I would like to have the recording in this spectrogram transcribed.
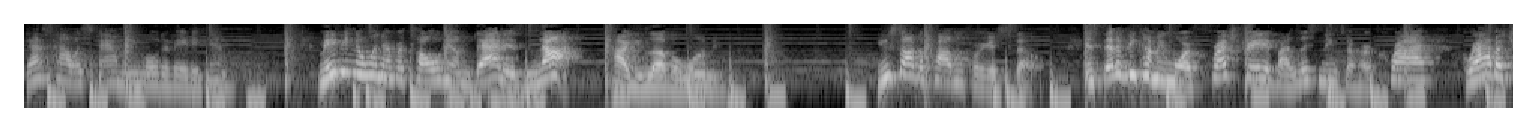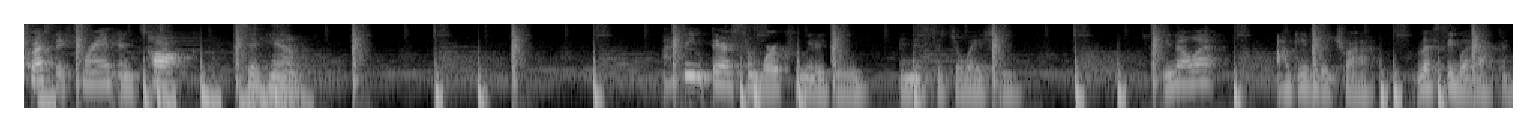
that's how his family motivated him. Maybe no one ever told him that is not how you love a woman. You saw the problem for yourself. Instead of becoming more frustrated by listening to her cry, grab a trusted friend and talk to him. I think there's some work for me to do in this situation. You know what? I'll give it a try. Let's see what happens.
